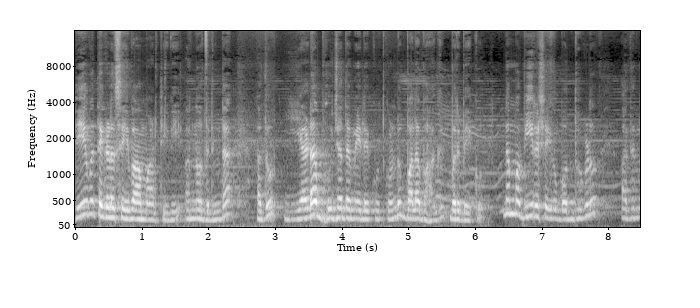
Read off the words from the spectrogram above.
ದೇವತೆಗಳ ಸೇವಾ ಮಾಡ್ತೀವಿ ಅನ್ನೋದ್ರಿಂದ ಅದು ಎಡಭುಜದ ಮೇಲೆ ಕೂತ್ಕೊಂಡು ಬಲಭಾಗಕ್ಕೆ ಬರಬೇಕು. ನಮ್ಮ ವೀರಶೈವ ಬಂಧುಗಳು ಅದನ್ನ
